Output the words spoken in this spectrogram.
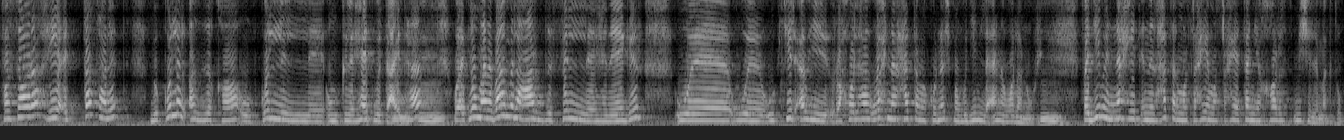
فسارة هي اتصلت بكل الأصدقاء وبكل الانكليهات بتاعتها وقالت لهم أنا بعمل عرض في الهناجر و... و... وكتير قوي راحوا لها وإحنا حتى ما كناش موجودين لا أنا ولا نور. فدي من ناحية إن حتى المسرحية مسرحية تانية خالص مش اللي مكتوب.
